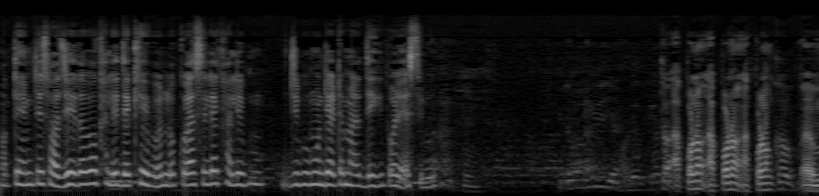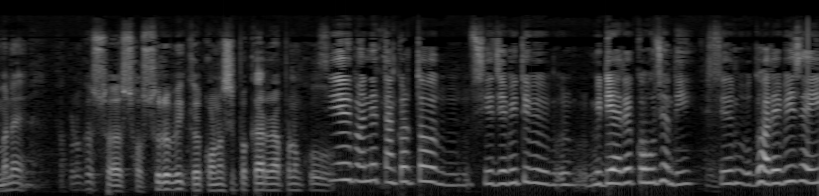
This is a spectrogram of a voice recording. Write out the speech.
ମୋତେ ଏମିତି ସଜେଇ ଦେବ ଖାଲି ଦେଖେଇବ ଲୋକ ଆସିଲେ ଖାଲି ଯିବୁ ମୁଣ୍ଡିଆଟେ ମାରି ଦେଇକି ପଳେଇ ଆସିବୁ। ତ ଆପଣ ଆପଣ ଆପଣଙ୍କ ମାନେ ଆପଣଙ୍କ ଶ୍ୱ- ଶ୍ୱଶୁର ବି କୌଣସି ପ୍ରକାର ଆପଣଙ୍କୁ ସିଏ ମାନେ ତାଙ୍କର ତ ସିଏ ଯେମିତି ମିଡିଆରେ କହୁଛନ୍ତି ସେ ଘରେ ବି ସେଇ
